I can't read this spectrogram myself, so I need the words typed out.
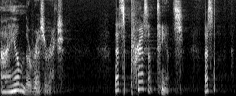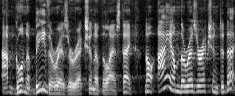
I am the resurrection. That's present tense. That's I'm going to be the resurrection of the last day. No, I am the resurrection today.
